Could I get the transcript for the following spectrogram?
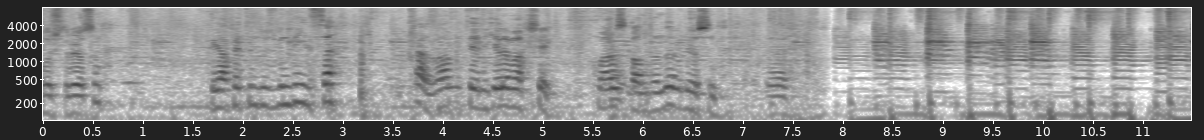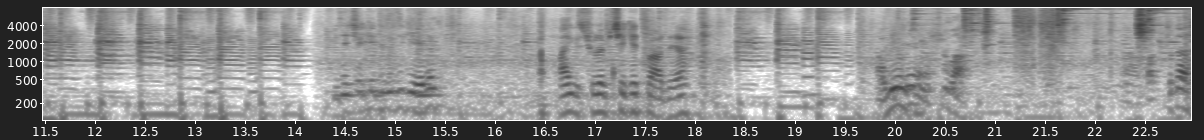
oluşturuyorsun. Kıyafetin düzgün değilse her zaman bir tehlikeli ma- şey maruz kaldığında biliyorsun. Bir de ceketimizi giyelim. Hangisi? Şurada bir ceket vardı ya. Alıyor musun? Şu var. Ha, bak bu da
